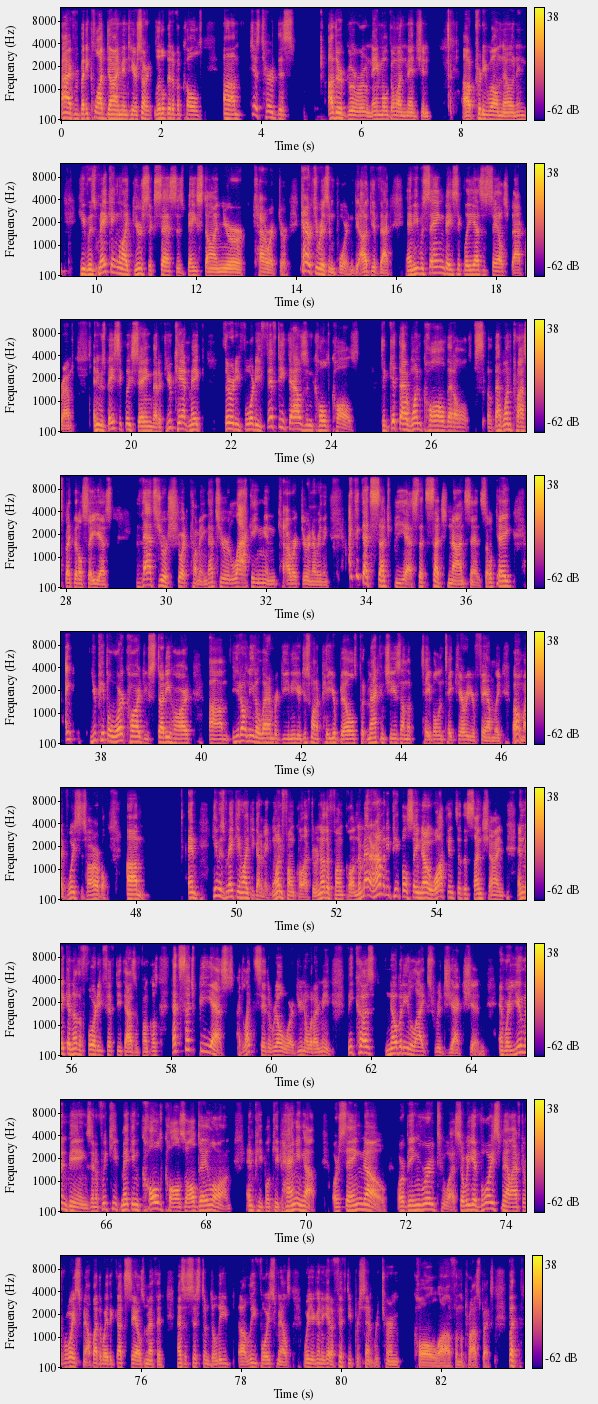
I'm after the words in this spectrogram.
Hi, everybody. Claude Diamond here. Sorry, a little bit of a cold. Um, just heard this other guru, name will go unmentioned, uh, pretty well known. And he was making like your success is based on your character. Character is important, I'll give that. And he was saying basically he has a sales background. And he was basically saying that if you can't make 30, 40, 50,000 cold calls to get that one call that'll, that one prospect that'll say yes, that's your shortcoming. That's your lacking in character and everything. I think that's such BS. That's such nonsense. Okay. I, you people work hard, you study hard. Um, you don't need a Lamborghini. You just want to pay your bills, put mac and cheese on the table and take care of your family. Oh, my voice is horrible. Um, and he was making like you got to make one phone call after another phone call. No matter how many people say no, walk into the sunshine and make another 40, 50,000 phone calls. That's such BS. I'd like to say the real word. You know what I mean? Because nobody likes rejection and we're human beings. And if we keep making cold calls all day long and people keep hanging up or saying no or being rude to us. So we get voicemail after voicemail. By the way, the guts sales method has a system to leave, uh, leave voicemails where you're going to get a 50% return call uh, from the prospects. But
